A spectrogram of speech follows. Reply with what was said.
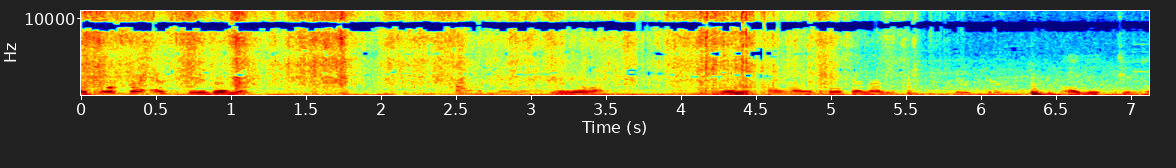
有做在 SD 的吗？哦，没有，没有啊，那你拍好了做在那里。有丢。哦，有丢嗯。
